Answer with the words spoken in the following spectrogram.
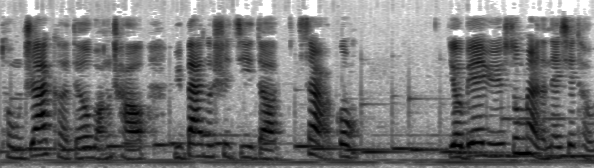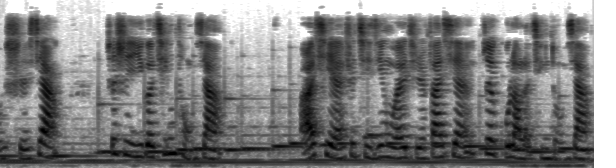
统治阿卡德王朝逾半个世纪的塞尔贡。有别于苏美尔的那些头石像，这是一个青铜像，而且是迄今为止发现最古老的青铜像。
